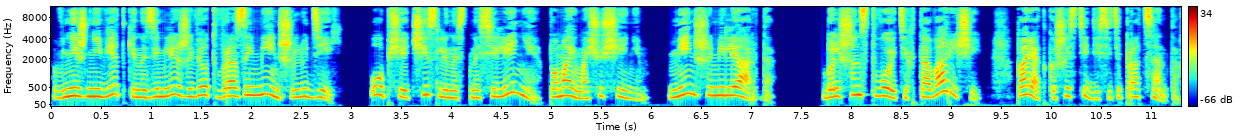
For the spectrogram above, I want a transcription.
В нижней ветке на Земле живет в разы меньше людей. Общая численность населения, по моим ощущениям, меньше миллиарда. Большинство этих товарищей, порядка 60%,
